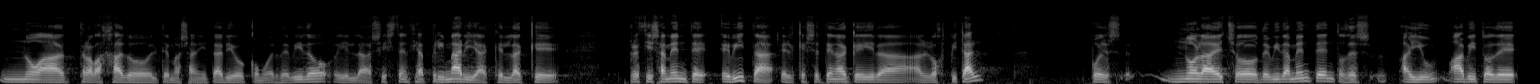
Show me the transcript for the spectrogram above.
no ha trabajado el tema sanitario como es debido y la asistencia primaria, que es la que precisamente evita el que se tenga que ir al hospital, pues no la ha hecho debidamente, entonces hay un hábito de,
